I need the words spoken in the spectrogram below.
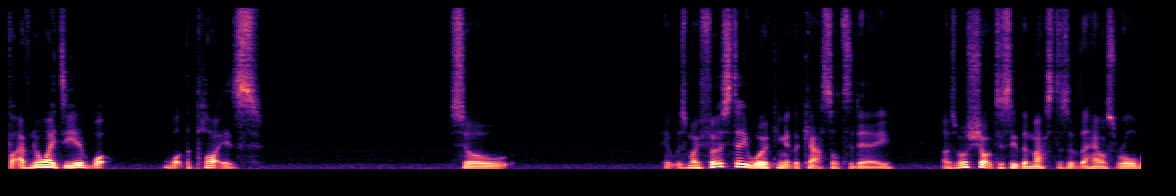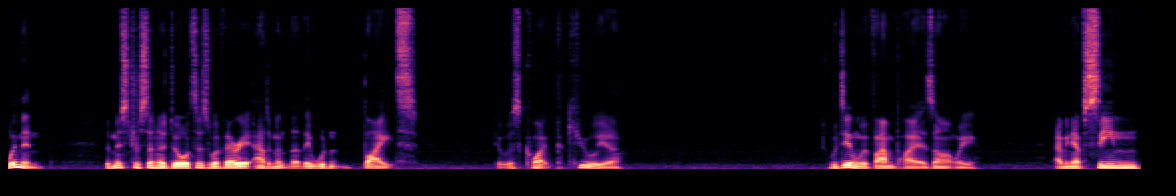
But I've no idea what what the plot is. So it was my first day working at the castle today. I was most shocked to see the masters of the house were all women. The mistress and her daughters were very adamant that they wouldn't bite. It was quite peculiar. We're dealing with vampires, aren't we? I mean, I've seen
